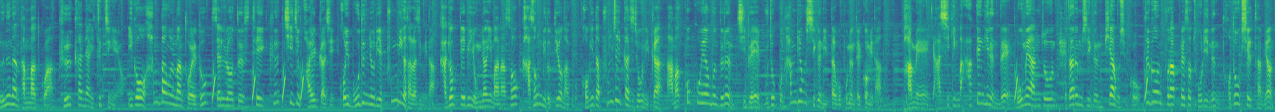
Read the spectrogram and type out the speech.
은은한 단맛과 그윽한 향이 특징이에요. 이거 한 방울만 더해도 샐러드, 스테이크, 치즈, 과일까지 거의 모든 요리의 풍미가 달라집니다. 가격 대비 용량이 많아서 가성비도 뛰어나고 거기다 품질까지 좋으니까 아마 코코 회원분들은 집에 무조건 한 병씩 은 있다고 보면 될 겁니다. 밤에 야식이 막 땡기는데 몸에 안 좋은 배달 음식은 피하고 싶고 뜨거운 불 앞에서 조리는 더더욱 싫다면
